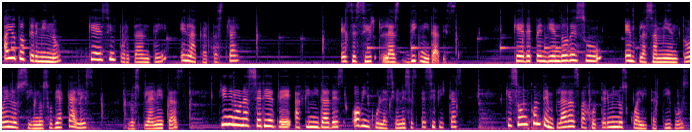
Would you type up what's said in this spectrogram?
Hay otro término que es importante en la carta astral, es decir, las dignidades, que dependiendo de su emplazamiento en los signos zodiacales, los planetas tienen una serie de afinidades o vinculaciones específicas que son contempladas bajo términos cualitativos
